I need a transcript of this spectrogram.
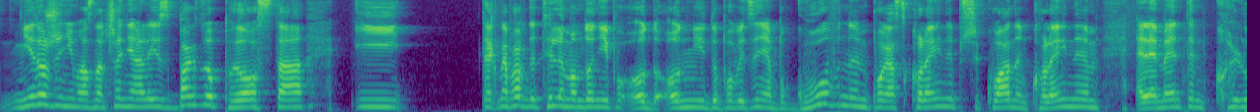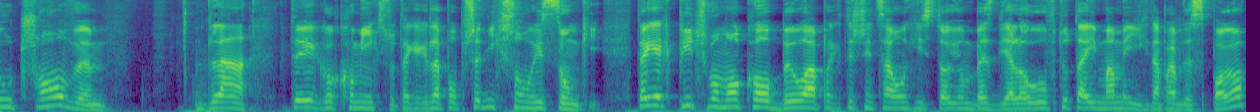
nie to, że nie ma znaczenia, ale jest bardzo prosta i tak naprawdę tyle mam do niej, od, od niej do powiedzenia, bo głównym po raz kolejny przykładem, kolejnym elementem kluczowym dla tego komiksu, tak jak dla poprzednich, są rysunki. Tak jak Peach Momoko była praktycznie całą historią bez dialogów, tutaj mamy ich naprawdę sporo,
